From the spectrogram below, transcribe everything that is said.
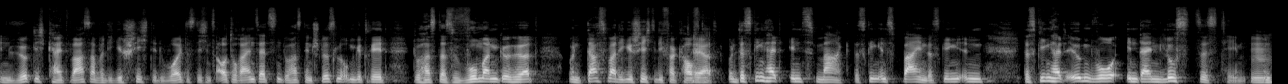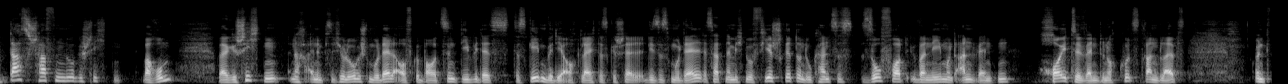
In Wirklichkeit war es aber die Geschichte. Du wolltest dich ins Auto reinsetzen, du hast den Schlüssel umgedreht, du hast das Wummern gehört und das war die Geschichte, die verkauft ja. hat. Und das ging halt ins Mark, das ging ins Bein, das ging, in, das ging halt irgendwo in dein Lustsystem. Mhm. Und das schaffen nur Geschichten. Warum? Weil Geschichten nach einem psychologischen Modell aufgebaut sind, die wir das, das geben wir dir auch gleich, das, dieses Modell. Das hat nämlich nur vier Schritte und du kannst es sofort übernehmen und anwenden. Heute, wenn du noch kurz dran bleibst. Und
